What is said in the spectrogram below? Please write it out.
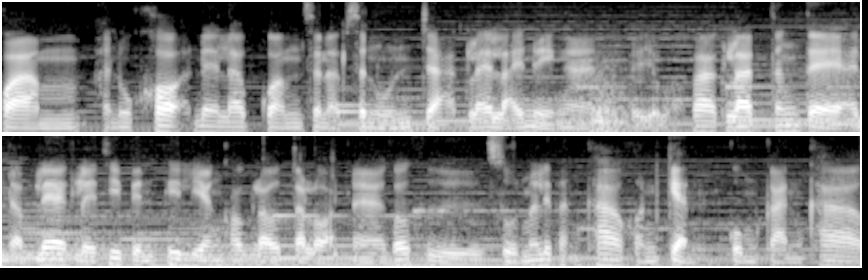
ความอนุเคราะห์ได้รับความสนับสนุนจากหลาย ๆ หน่วยงานโดยเฉพาะภาครัฐตั้งแต่อันดับแรกเลยที่เป็นพี่เลี้ยงของเราตลอดนะก็คือศูนย์เมล็ดพันธุ์ข้าวขอนแก่นกรมการข้าว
